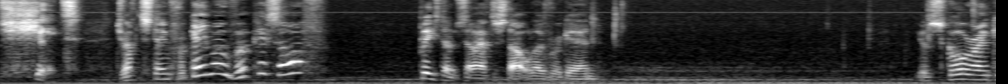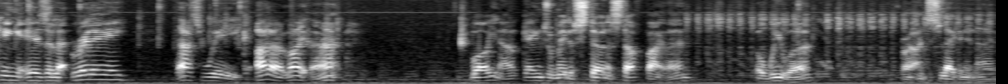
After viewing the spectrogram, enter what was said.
Shit. Do you have to stay in for a game over? Piss off. Please don't say I have to start all over again. Your score ranking is a le- really. That's weak. I don't like that. Well, you know, games were made of sterner stuff back then, or we were. Right, I'm just legging it now.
